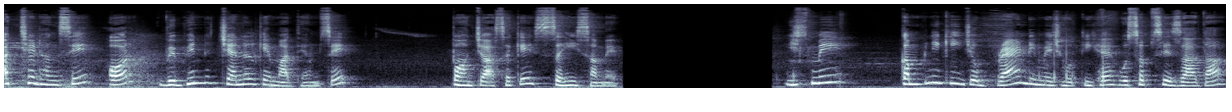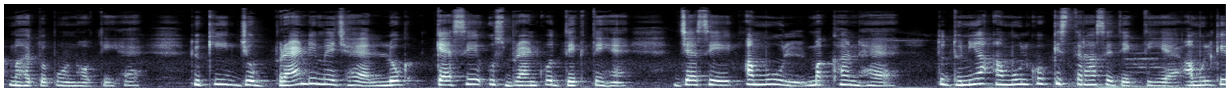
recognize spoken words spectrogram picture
अच्छे ढंग से और विभिन्न चैनल के माध्यम से पहुँचा सके सही समय इसमें कंपनी की जो ब्रांड इमेज होती है, वो सबसे ज़्यादा महत्वपूर्ण होती है। क्योंकि जो ब्रांड इमेज है, लोग कैसे उस ब्रांड को देखते हैं? जैसे अमूल, मक्खन है तो दुनिया अमूल को किस तरह से देखती है? अमूल के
